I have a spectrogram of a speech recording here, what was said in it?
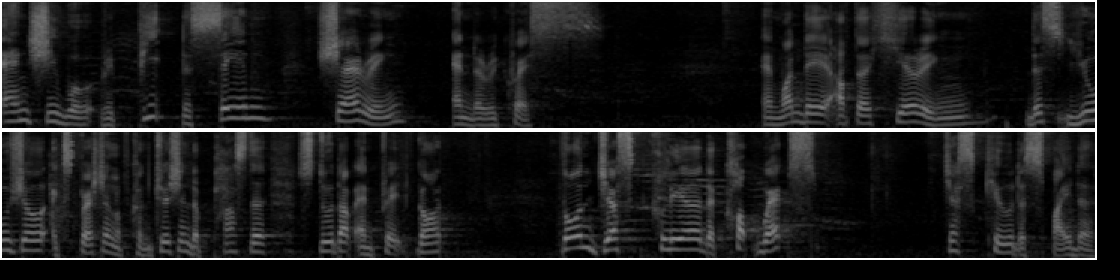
and she will repeat the same sharing and the requests. And one day, after hearing this usual expression of contrition, the pastor stood up and prayed, God, don't just clear the cobwebs, just kill the spider.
